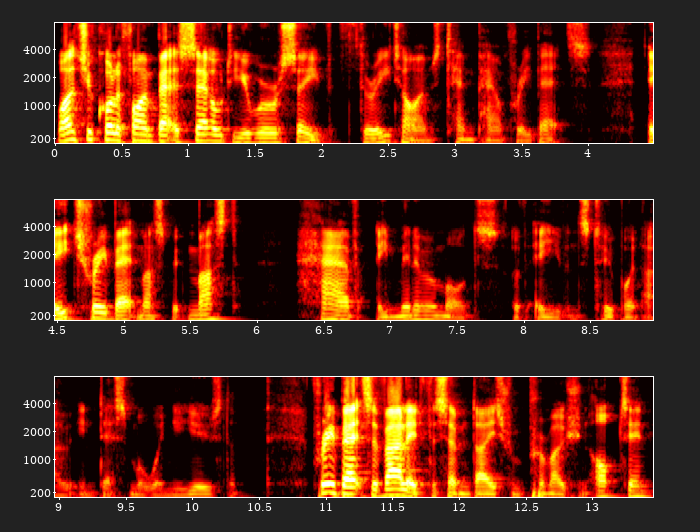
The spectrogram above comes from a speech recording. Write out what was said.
Once your qualifying bet is settled, you will receive three times £10 free bets. Each free bet must, be, must have a minimum odds of evens 2.0 in decimal when you use them. Free bets are valid for seven days from promotion opt in.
